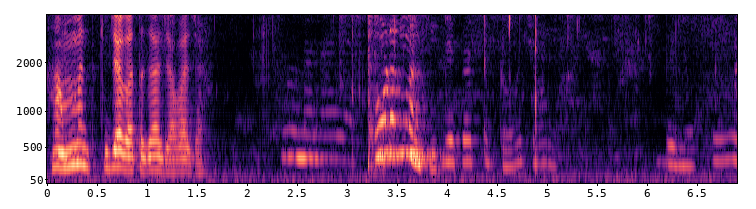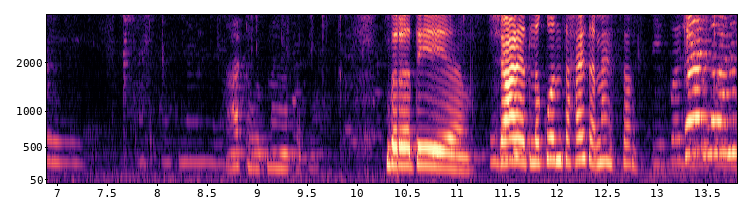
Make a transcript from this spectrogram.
हा म्हण जगात गाजा वाजा थोडंच म्हणते आठवत नाही आता ते. बरं ते शाळेतलं कोणचं आहे का नाही सांग शाळेत जाऊ ना?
